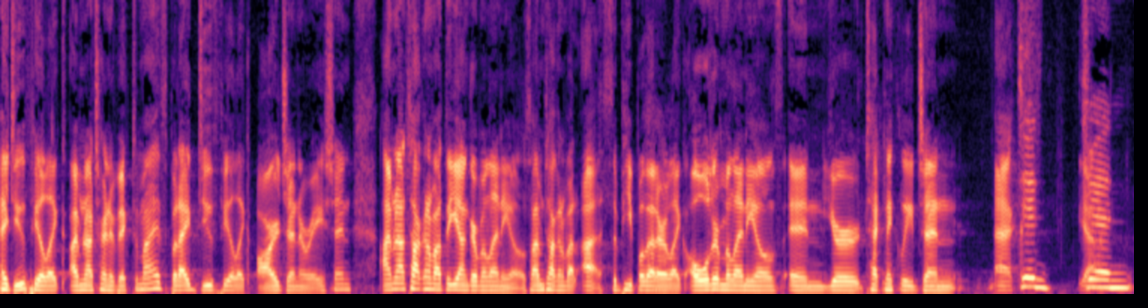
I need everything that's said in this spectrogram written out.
I do feel like I'm not trying to victimize, but I do feel like our generation. I'm not talking about the younger millennials. I'm talking about us, the people that are like older millennials, and you're technically Gen X. Gen, Yeah. Gen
